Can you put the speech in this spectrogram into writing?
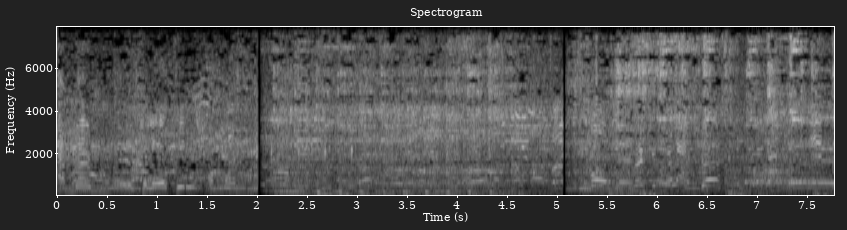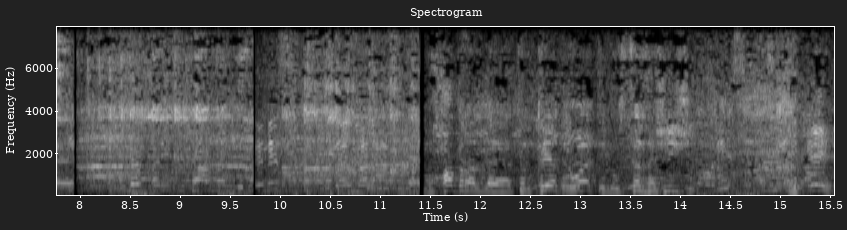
حمام فلاتر وحمام المحاضرة التلقية دلوقتي الأستاذة جيجي. إيه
